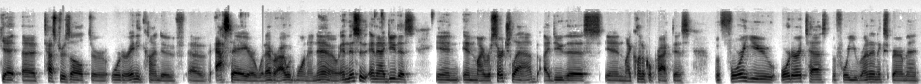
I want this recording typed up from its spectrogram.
get a test result or order any kind of, of assay or whatever, I would want to know. And this is, and I do this in in my research lab. I do this in my clinical practice. Before you order a test, before you run an experiment,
